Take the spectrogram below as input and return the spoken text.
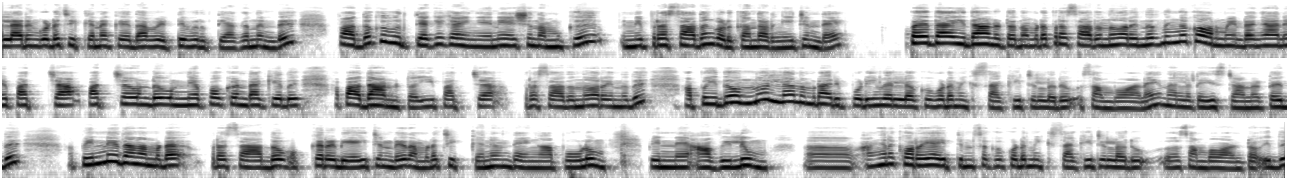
എല്ലാവരും കൂടെ ചിക്കനൊക്കെ ഇതാ വെട്ടി വൃത്തിയാക്കുന്നുണ്ട്. അപ്പോൾ അതൊക്കെ വൃത്തിയാക്കി കഴിഞ്ഞതിന് ശേഷം നമുക്ക് ഇനി പ്രസാദം കൊടുക്കാൻ തുടങ്ങിയിട്ടുണ്ടേ. അപ്പോൾ ഇതാ ഇതാണ് കേട്ടോ നമ്മുടെ പ്രസാദം എന്ന് പറയുന്നത്. നിങ്ങൾക്ക് ഓർമ്മയുണ്ടോ? ഞാൻ പച്ച പച്ച കൊണ്ട് ഉണ്ണിയപ്പമൊക്കെ ഉണ്ടാക്കിയത്. അപ്പോൾ അതാണ് കേട്ടോ ഈ പച്ച പ്രസാദം എന്ന് പറയുന്നത്. അപ്പോൾ ഇതൊന്നുമില്ല നമ്മുടെ അരിപ്പൊടിയും വെള്ളമൊക്കെ കൂടെ മിക്സ് ആക്കിയിട്ടുള്ള ഒരു സംഭവമാണ്. നല്ല ടേസ്റ്റാണ് കേട്ടോ ഇത്. പിന്നെ ഇതാ നമ്മുടെ പ്രസാദവും ഒക്കെ റെഡി ആയിട്ടുണ്ട്. നമ്മുടെ ചിക്കനും തേങ്ങാപ്പൂളും പിന്നെ അവിലും അങ്ങനെ കുറേ ഐറ്റംസ് ഒക്കെ കൂടെ മിക്സ് ആക്കിയിട്ടുള്ള ഒരു സംഭവമാണ് കേട്ടോ ഇത്.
